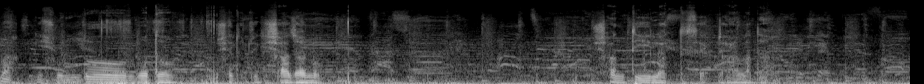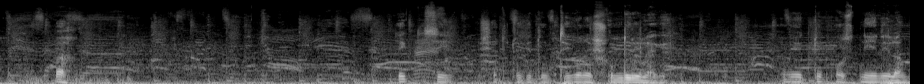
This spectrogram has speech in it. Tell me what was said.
বাহ, কি সুন্দর মতো সেতুটিকে সাজানো। শান্তি লাগতেছে একটা আলাদা। বাহ। দেখতেছি সেতুটিকে দূর থেকে অনেক সুন্দরই লাগে। আমি একটু পোস্ট নিয়ে নিলাম।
